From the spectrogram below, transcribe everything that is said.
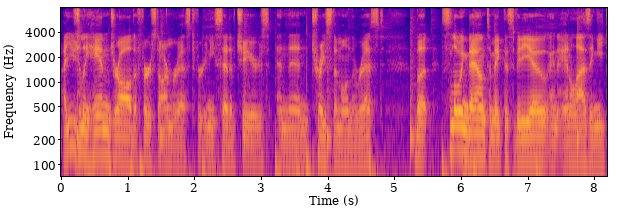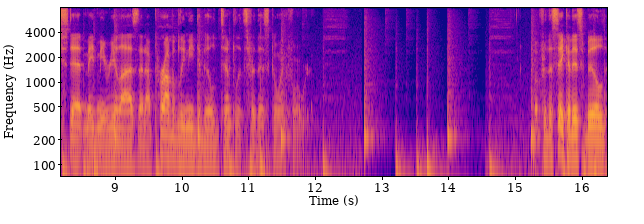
I usually hand draw the first armrest for any set of chairs and then trace them on the rest. But slowing down to make this video and analyzing each step made me realize that I probably need to build templates for this going forward. But for the sake of this build,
